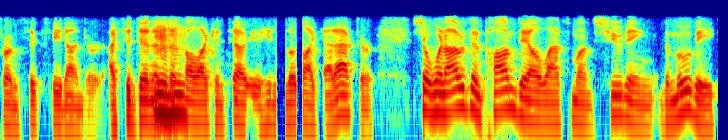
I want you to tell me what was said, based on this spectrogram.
from Six Feet Under. I said, Dennis, Mhm. that's all I can tell you. He looked like that actor. So when I was in Palmdale last month shooting the movie,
